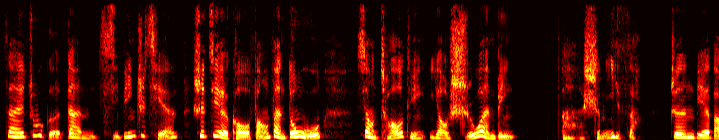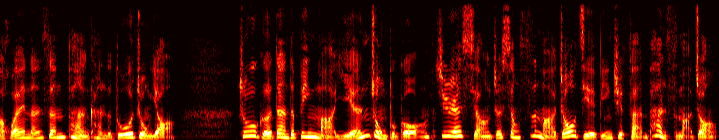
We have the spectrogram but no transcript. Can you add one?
在诸葛诞起兵之前，是借口防范东吴，向朝廷要十万兵，啊，什么意思啊？真别把淮南三叛看得多重要，诸葛诞的兵马严重不够，居然想着向司马昭借兵去反叛司马昭。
